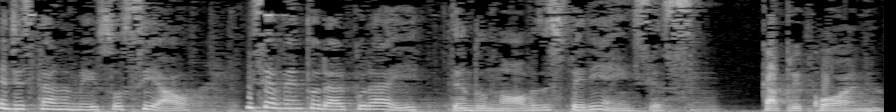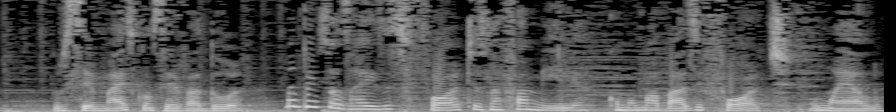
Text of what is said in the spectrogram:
é de estar no meio social e se aventurar por aí, tendo novas experiências. Capricórnio, por ser mais conservador, mantém suas raízes fortes na família como uma base forte, um elo.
